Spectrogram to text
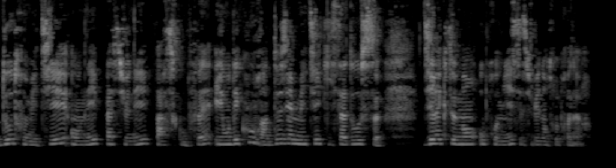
d'autres métiers, on est passionné par ce qu'on fait et on découvre un deuxième métier qui s'adosse directement au premier, c'est celui d'entrepreneur.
